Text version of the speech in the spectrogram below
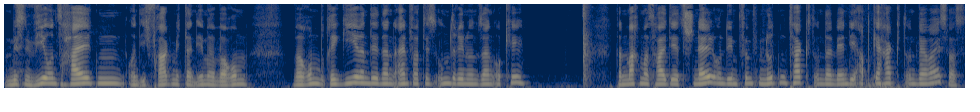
müssen wir uns halten und ich frage mich dann immer, warum, warum Regierende dann einfach das umdrehen und sagen, okay, dann machen wir es halt jetzt schnell und im 5-Minuten-Takt und dann werden die abgehackt und wer weiß was.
